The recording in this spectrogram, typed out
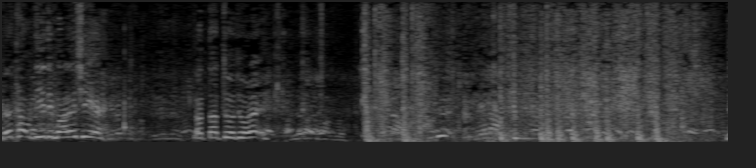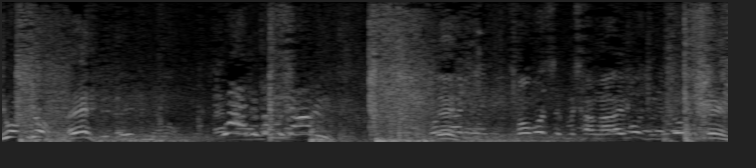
Để thâu tí thì máu lên chi. Là tạt chua chua lại. yo vô. Ê. Wow, cái thâu chăng. Ê. Cho bớt mà chẳng ai mỗi chủ đâu. Ê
